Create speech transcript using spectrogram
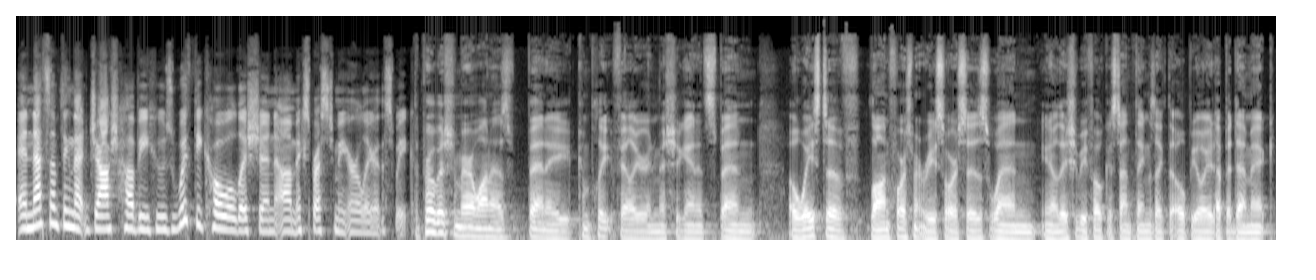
And that's something that Josh Hovey, who's with the coalition, um, expressed to me earlier this week. The prohibition of marijuana has been a complete failure in Michigan. It's been a waste of law enforcement resources when you know they should be focused on things like the opioid epidemic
